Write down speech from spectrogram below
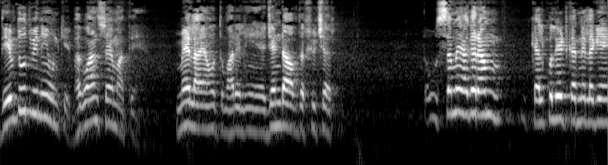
देवदूत भी नहीं उनके, भगवान स्वयं आते हैं। मैं लाया हूँ तुम्हारे लिए एजेंडा ऑफ़ द फ्यूचर तो उस समय अगर हम कैलकुलेट करने लगे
